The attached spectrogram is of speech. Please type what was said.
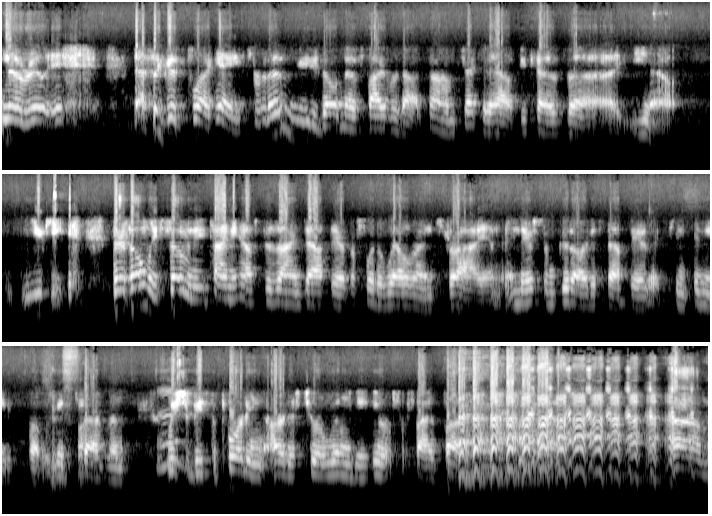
no, really, that's a good plug. Hey, for those of you who don't know Fiverr.com, check it out because uh, you know you can, there's only so many tiny house designs out there before the well runs dry, and, and there's some good artists out there that continue to come up with good stuff, and we should be supporting artists who are willing to do it for five bucks. um,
